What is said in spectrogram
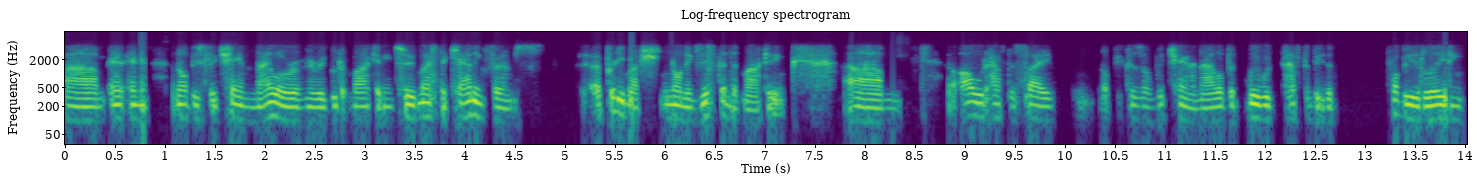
Um, and, and, and obviously Chan and Naylor are very good at marketing too. Most accounting firms are pretty much non-existent at marketing. Um, I would have to say, not because I'm with Chan and Naylor, but we would have to be the probably the leading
